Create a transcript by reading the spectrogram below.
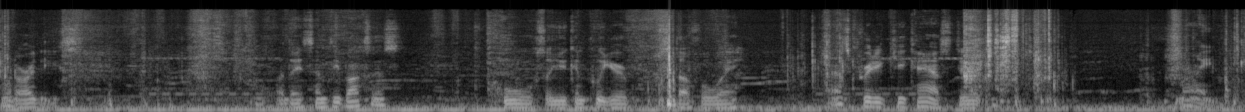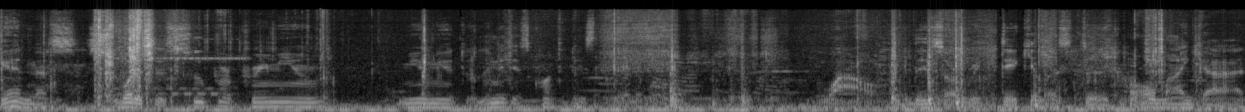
What are these? Are these empty boxes? Cool, so you can put your stuff away. That's pretty kick-ass, dude. My goodness. What is this? Super premium Mew Mewtwo. Limited quantities available. Wow, these are ridiculous, dude. Oh my god.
